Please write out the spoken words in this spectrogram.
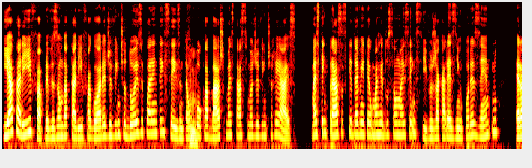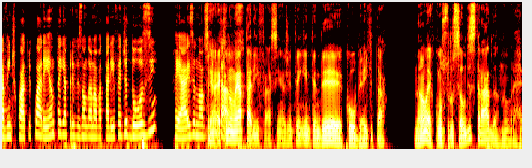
E a tarifa, a previsão da tarifa agora é de R$ 22,46, então hum. um pouco abaixo, mas está acima de 20 reais. Mas tem praças que devem ter uma redução mais sensível. Jacarezinho, por exemplo, era R$ 24,40 e a previsão da nova tarifa é de R$ 12 reais e nove Sim, É que não é a tarifa, assim, a gente tem que entender, Kobe, aí que tá. Não, é construção de estrada, não é.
